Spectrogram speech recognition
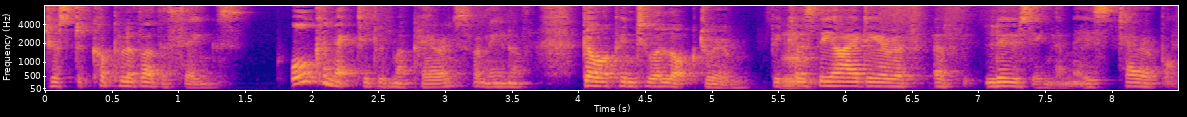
just a couple of other things all connected with my parents, funnily enough, go up into a locked room because mm. the idea of, of losing them is terrible.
